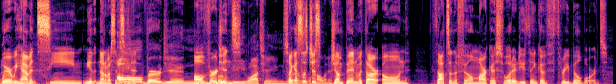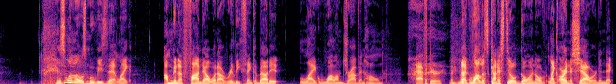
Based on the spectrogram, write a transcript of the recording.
where we haven't seen. Neither, none of us have seen it. All virgin. All virgins. Movie watching. So I guess let's just jump in with our own thoughts on the film. Marcus, what did you think of Three Billboards? This is one of those movies that like I'm gonna find out what I really think about it like while I'm driving home. After like while it's kind of still going over like or in the shower the next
